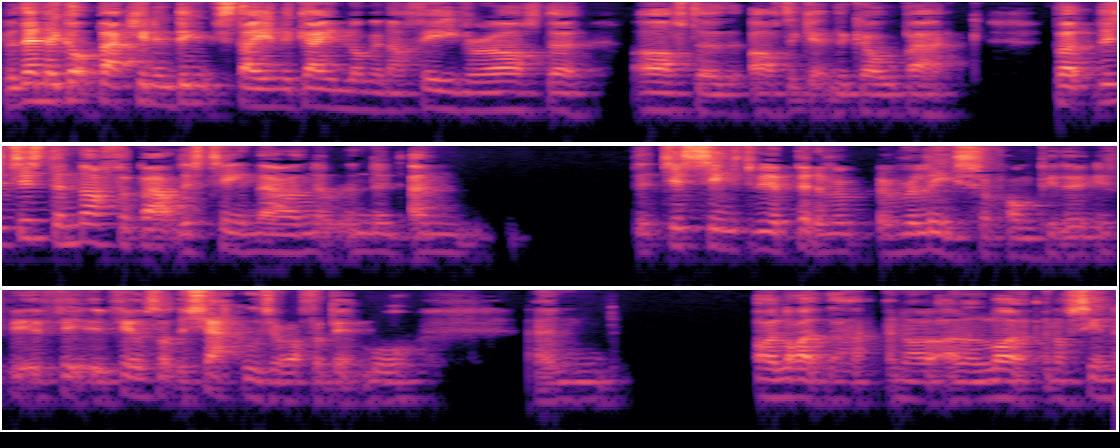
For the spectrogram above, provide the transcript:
But then they got back in and didn't stay in the game long enough either after after after getting the goal back. But there's just enough about this team now, and and, and it just seems to be a bit of a, release for Pompey. It, feels like the shackles are off a bit more, and I like that, and I, and I like, and I've seen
